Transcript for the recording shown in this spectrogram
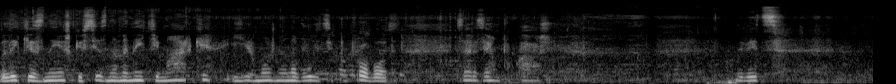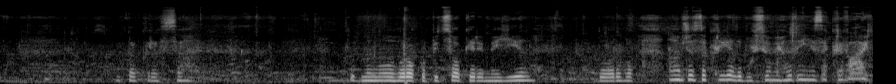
великі знижки, всі знамениті марки, і їх можна на вулиці попробувати. Зараз я вам покажу. Дивіться, яка краса. Тут минулого року під сокері ми їли. Дорого. А вже закрили, бо в сьомій годині закривають.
